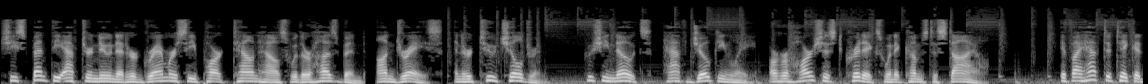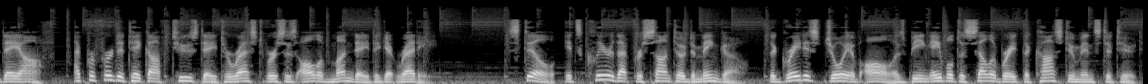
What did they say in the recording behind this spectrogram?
She spent the afternoon at her Gramercy Park townhouse with her husband, Andres, and her two children, who she notes, half-jokingly, are her harshest critics when it comes to style. If I have to take a day off, I prefer to take off Tuesday to rest versus all of Monday to get ready. Still, it's clear that for Santo Domingo, the greatest joy of all is being able to celebrate the Costume Institute,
